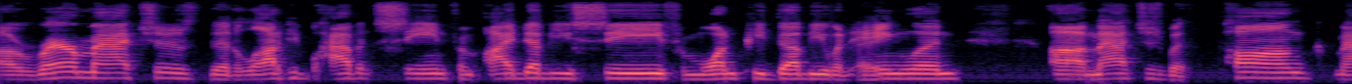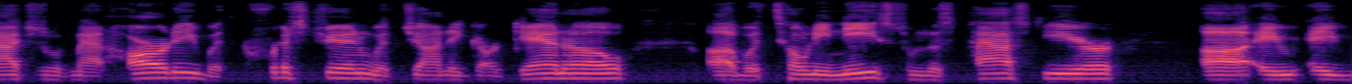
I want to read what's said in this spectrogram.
uh, rare matches that a lot of people haven't seen from IWC, from 1PW in Right. England. Uh, matches with Punk, matches with Matt Hardy, with Christian, with Johnny Gargano, uh, with Tony Nese from this past year. Uh, a, a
